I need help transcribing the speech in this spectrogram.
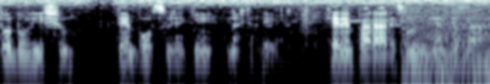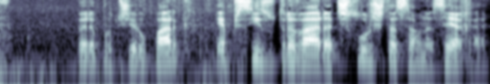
Todo o lixo tem bolsos aqui nas cadeiras. Querem parar, é só me avisar. Para proteger o parque, é preciso travar a desflorestação na serra.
